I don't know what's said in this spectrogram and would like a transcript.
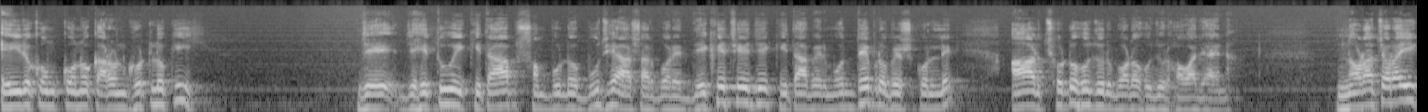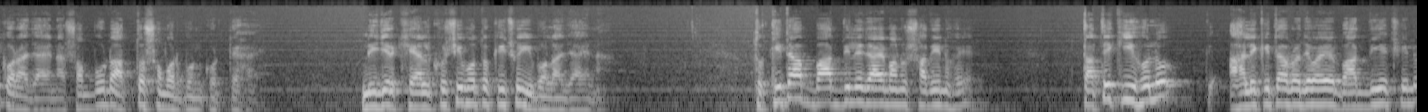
এই রকম কোনো কারণ ঘটল কি? যে যেহেতু এই কিতাব সম্পূর্ণ বুঝে আসার পরে দেখেছে যে কিতাবের মধ্যে প্রবেশ করলে আর ছোট হুজুর, বড় হুজুর হওয়া যায় না, নড়াচড়াই করা যায় না, সম্পূর্ণ আত্মসমর্পণ করতে হয়। নিজের খেয়াল খুশি মতো কিছুই বলা যায় না। তো কিতাব বাদ দিলে যায় মানুষ স্বাধীন হয়ে। তাতে কি হলো? আহলে কিতাবরা যেভাবে বাদ দিয়েছিল।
